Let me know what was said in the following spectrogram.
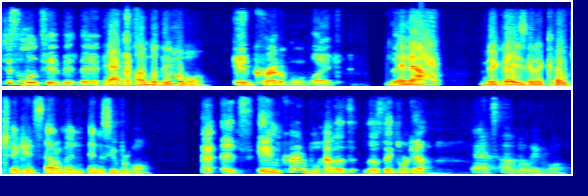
just a little tidbit there. That's That's unbelievable. incredible. Like, that- And now McVay's going to coach against Edelman in the Super Bowl. uh, it's incredible how those, those things work out. That's unbelievable.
